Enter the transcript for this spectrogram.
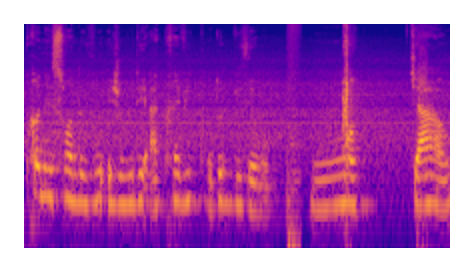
Prenez soin de vous et je vous dis à très vite pour d'autres vidéos. Ciao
